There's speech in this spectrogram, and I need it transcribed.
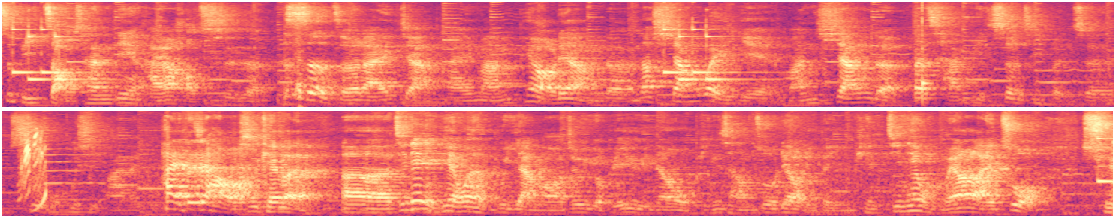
是比早餐店还要好吃的，色泽来讲还蛮漂亮的，那香味也蛮香的。那产品设计本身是我不喜欢的。嗨，大家好，我是 Kevin。呃，今天影片会很不一样哦，就有别于呢我平常做料理的影片。今天我们要来做全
